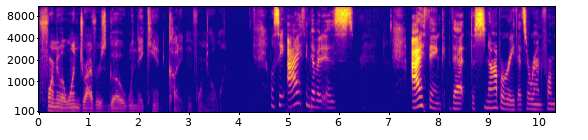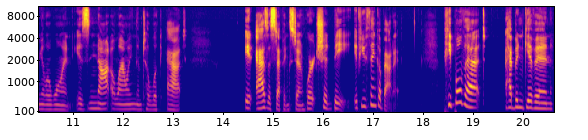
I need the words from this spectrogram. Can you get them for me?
Formula One drivers go when they can't cut it in Formula One. Well, see, I think of it as I think that the snobbery that's around Formula One is not allowing them to look at it as a stepping stone where it should be. If you think about it, people that have been given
